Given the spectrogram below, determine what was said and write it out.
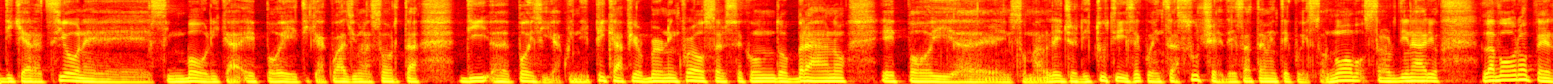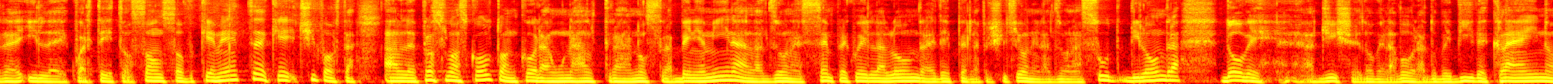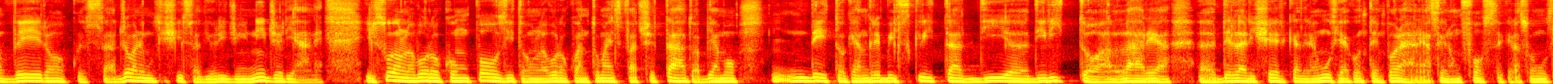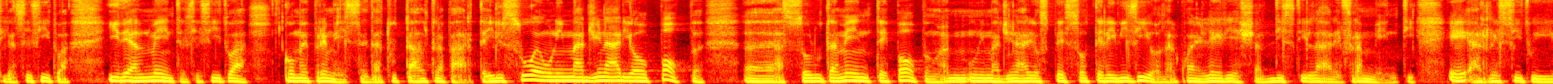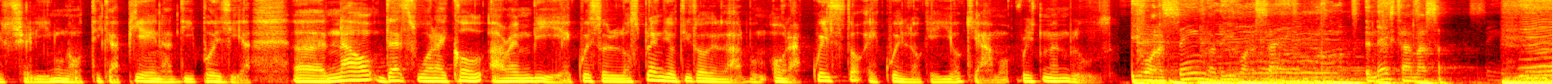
dichiarazione simbolica e e poetica, quasi una sorta di eh, poesia. Quindi Pick Up Your Burning Cross è il secondo brano e poi eh, insomma leggerli tutti di sequenza succede esattamente questo. Nuovo straordinario lavoro per il quartetto Sons of Kemet che ci porta al prossimo ascolto ancora un'altra nostra beniamina, la zona è sempre quella Londra ed è per la precisione la zona sud di Londra dove eh, agisce, dove lavora, dove vive Klein, ovvero questa giovane musicista di origini nigeriane. Il suo è un lavoro composito, un lavoro quanto mai sfaccettato, abbiamo mm, detto che andrebbe iscritta di eh, diritto all'area eh, della ricerca della musica contemporanea, se non fosse che la sua musica si situa idealmente, si situa come premesse da tutt'altra parte. Il suo è un immaginario pop, eh, assolutamente pop, un immaginario spesso televisivo dal quale lei riesce a distillare frammenti e a restituirceli in un'ottica piena di poesia. Uh, Now That's What I Call RB e questo è lo splendido titolo dell'album. Ora, questo è quello che io chiamo Rhythm and Blues. You wanna sing or do you wanna sing? The next time I sing.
